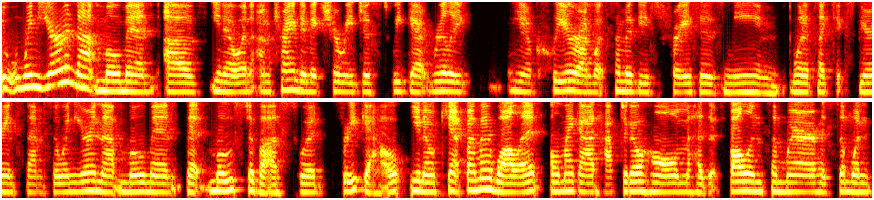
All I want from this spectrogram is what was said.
when you're in that moment of you know and i'm trying to make sure we just we get really you know clear on what some of these phrases mean what it's like to experience them. So when you're in that moment that most of us would freak out you know can't find my wallet. Oh my god have to go home. Has it fallen somewhere? Has someone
